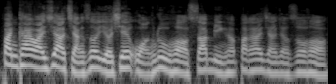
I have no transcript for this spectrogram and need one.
半开玩笑讲说，有些网络哈酸民哈，半开讲讲说哈，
